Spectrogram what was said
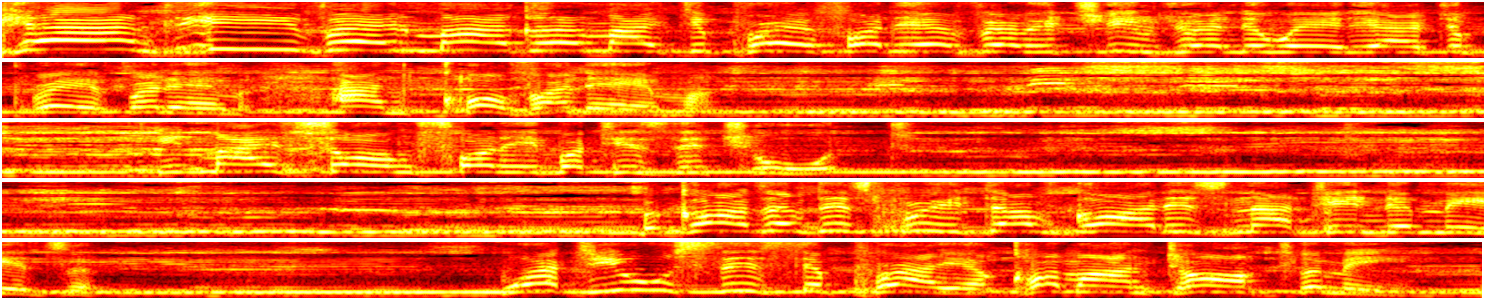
can't even, my God Almighty, pray for their very children the way they are to pray for them and cover them. It might sound funny, but it's the truth. Because of the Spirit of God is not in the midst. What use is the prayer? Come on, talk to me.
